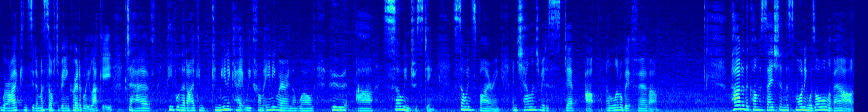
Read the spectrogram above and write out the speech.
where I consider myself to be incredibly lucky to have people that I can communicate with from anywhere in the world who are so interesting so inspiring and challenged me to step up a little bit further. Part of the conversation this morning was all about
